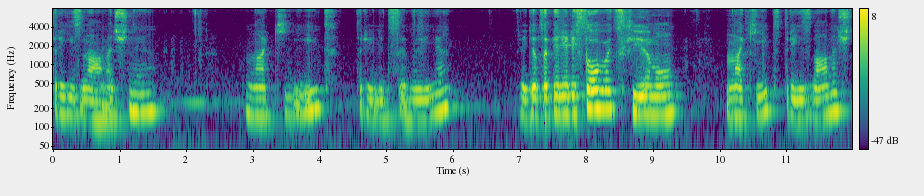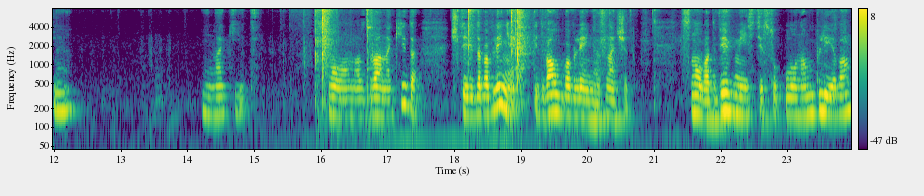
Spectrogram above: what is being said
3 изнаночные, накид, 3 лицевые. Придется перерисовывать схему. Накид, 3 изнаночные и накид. Снова у нас два накида, 4 добавления и 2 убавления. Значит, снова 2 вместе с уклоном влево,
